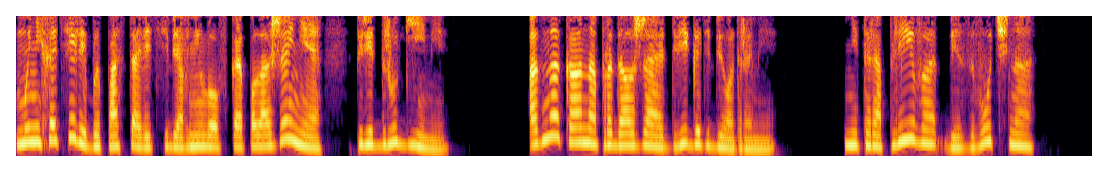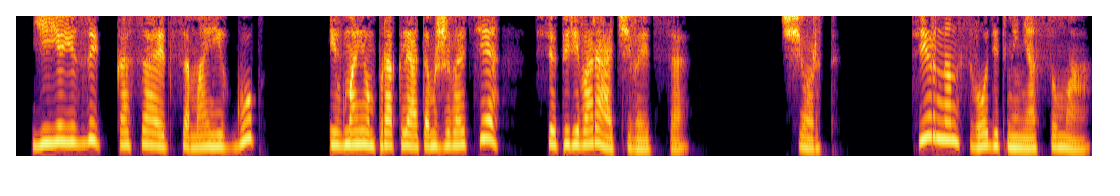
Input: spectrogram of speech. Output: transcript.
Мы не хотели бы поставить себя в неловкое положение перед другими. Однако она продолжает двигать бедрами. Неторопливо, беззвучно. Ее язык касается моих губ, и в моем проклятом животе все переворачивается. Черт. Тирнан сводит меня с ума.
